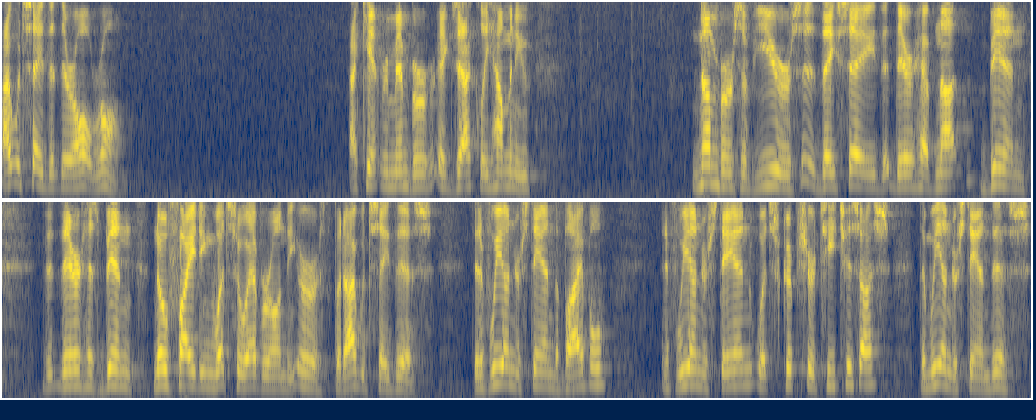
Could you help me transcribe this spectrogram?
I would say that they're all wrong. I can't remember exactly how many numbers of years, they say that there have not been, that there has been no fighting whatsoever on the earth. But I would say this that if we understand the Bible, and if we understand what Scripture teaches us, then we understand this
